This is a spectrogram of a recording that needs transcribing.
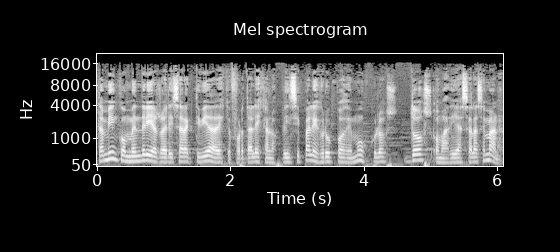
También convendría realizar actividades que fortalezcan los principales grupos de músculos dos o más días a la semana.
